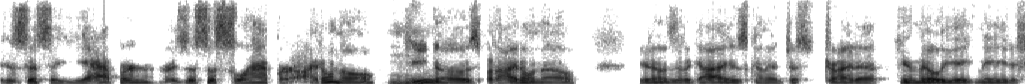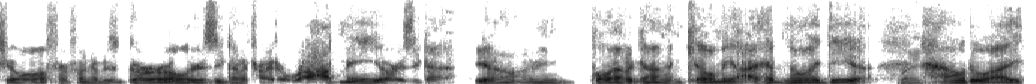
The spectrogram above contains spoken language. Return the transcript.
is this a yapper or is this a slapper? I don't know. Mm-hmm. He knows, but I don't know. You know, is it a guy who's going to just try to humiliate me to show off in front of his girl, or is he going to try to rob me, or is he going to, you know, I mean, pull out a gun and kill me? I have no idea. Right. How do I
